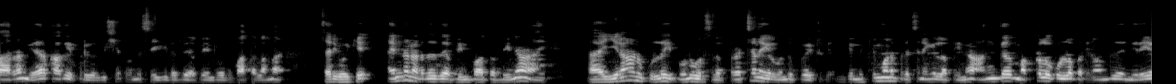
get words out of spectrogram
காரணம்? எதற்காக இப்படி ஒரு விஷயத்தை வந்து செய்கிறது அப்படின்றது பார்த்தலாமா சரி ஓகே. என்ன நடந்தது அப்படின்னு பார்த்தோம் அப்படின்னா ஈரானுக்குள்ளே ஈரானுக்குள்ள இப்போ வந்து ஒரு சில பிரச்சனைகள் வந்து போயிட்டு இருக்கு மிக முக்கியமான பிரச்சனைகள் அப்படின்னா அங்க மக்களுக்குள்ள பார்த்தீங்கன்னா வந்து நிறைய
